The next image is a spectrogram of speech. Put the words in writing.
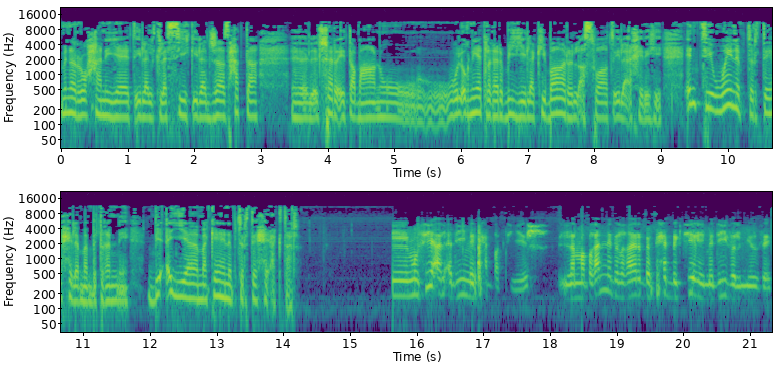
من الروحانيات إلى الكلاسيك إلى الجاز حتى الشرقي طبعا والأغنيات الغربية لكبار الأصوات إلى آخره. أنت وين بترتاحي لما بتغني؟ بأي مكان بترتاحي أكثر؟ الموسيقى القديمة بحبها كثير لما بغني بالغرب بحب كثير ال medieval music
